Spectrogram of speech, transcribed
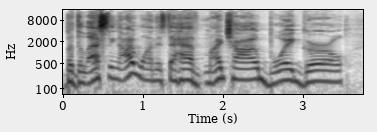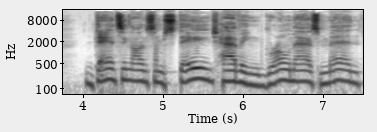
But the last thing I want is to have my child, boy, girl, dancing on some stage, having grown ass men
